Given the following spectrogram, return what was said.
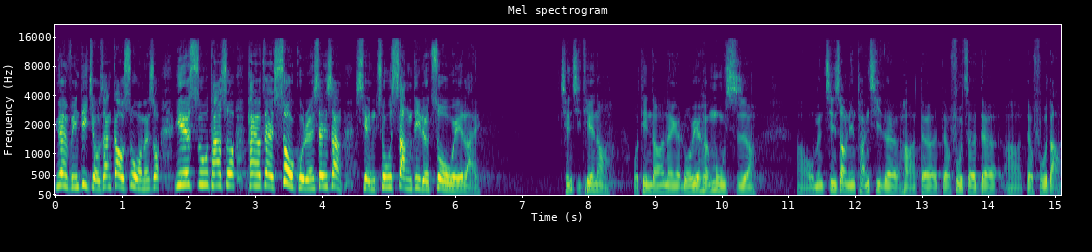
约翰福音第九章告诉我们说，耶稣他说他要在受苦人身上显出上帝的作为来。前几天哦，我听到那个罗约翰牧师啊，啊，我们青少年团契的哈的的负责的啊的辅导。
